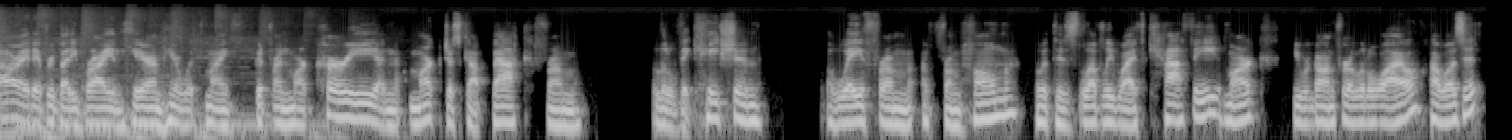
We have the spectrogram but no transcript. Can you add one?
All right, everybody. Brian here. I'm here with my good friend Mark Curry, and Mark just got back from a little vacation away from from home with his lovely wife Kathy. Mark, you were gone for a little while. How was it?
